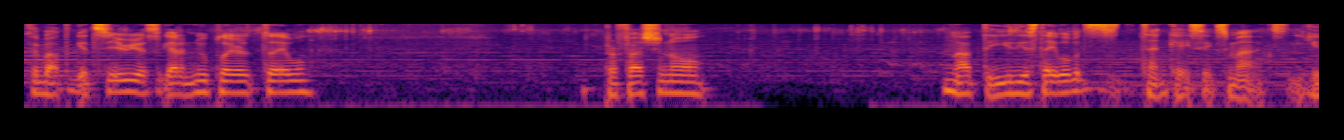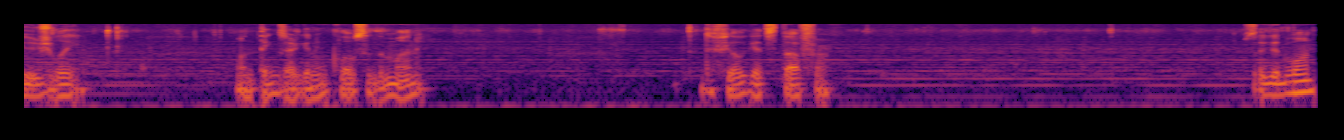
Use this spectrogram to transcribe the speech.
It's about to get serious. Got a new player at the table. Professional. Not the easiest table, but it's 10k 6 max, usually. When things are getting close to the money. The field gets tougher. It's a good one.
